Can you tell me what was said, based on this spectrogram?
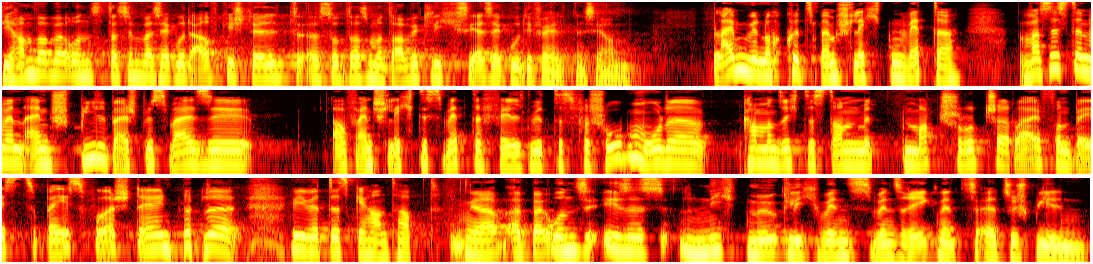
Die haben wir bei uns, da sind wir sehr gut aufgestellt, äh, so dass wir da wirklich sehr, sehr gute Verhältnisse haben. Bleiben wir noch kurz beim schlechten Wetter. Was ist denn, wenn ein Spiel beispielsweise auf ein schlechtes Wetter fällt? Wird das verschoben oder kann man sich das dann mit Matschrutscherei von Base zu Base vorstellen oder wie wird das gehandhabt? Ja, bei uns ist es nicht möglich, wenn es regnet, äh, zu spielen.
